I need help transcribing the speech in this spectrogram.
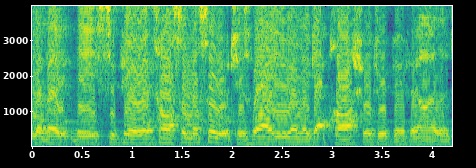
innervate the superior tarsal muscle, which is why you only get partial drooping of the eyelid.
